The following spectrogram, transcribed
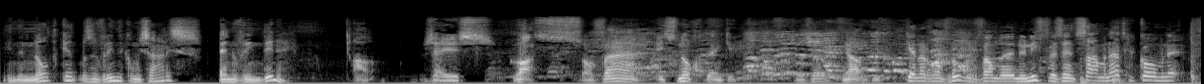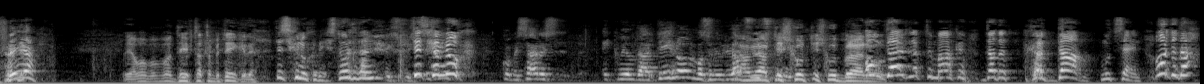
In de nood kent me zijn vrienden commissaris en vriendinnen. Ah, zij is... Was. Enfin, is nog, denk ik. Zo, zo. Ja, ik ken haar van vroeger, van de Nunif. We zijn samen uitgekomen, hè. Freya? Ja, wat, wat heeft dat te betekenen? Het is genoeg geweest, hoorde dat nu? Het is genoeg! Commissaris, ik wil daar tegenhouden, maar ze willen u Ja, absoluut ja, het is goed, het is goed, Bruin. Om duidelijk te maken dat het gedaan moet zijn. Hoorde dat?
